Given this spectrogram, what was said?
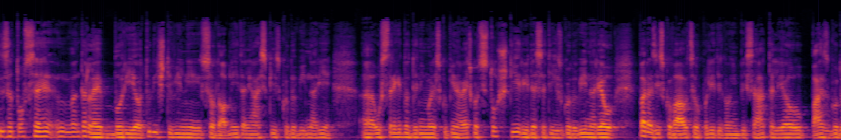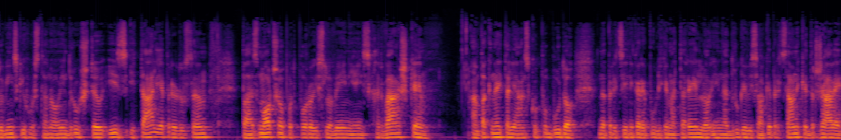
Zato se vendarle borijo tudi številni sodobni italijanski zgodovinarji. Eh, v sredo denimo je skupina več kot 140 zgodovinarjev, pa raziskovalcev, politikov in pisateljev, pa zgodovinskih ustanov in društev iz Italije, predvsem pa z močno podporo iz Slovenije in iz Hrvaške ampak na italijansko pobudo na predsednika republike Mattarello in na druge visoke predstavnike države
